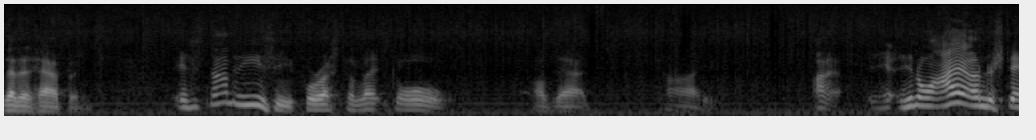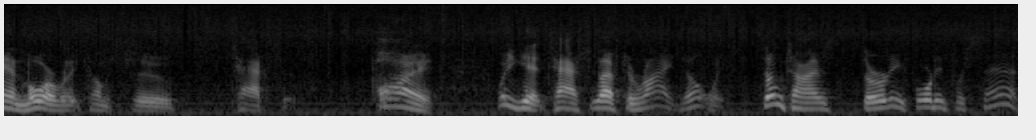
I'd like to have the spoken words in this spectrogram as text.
that it happened. It's not easy for us to let go of that tithe. I, you know, I understand more when it comes to taxes. Boy, we get taxed left and right, don't we? Sometimes 30, 40 percent.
